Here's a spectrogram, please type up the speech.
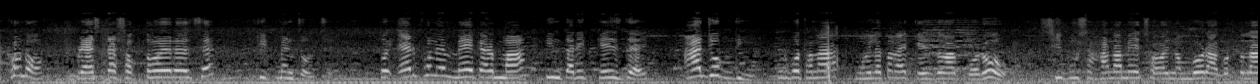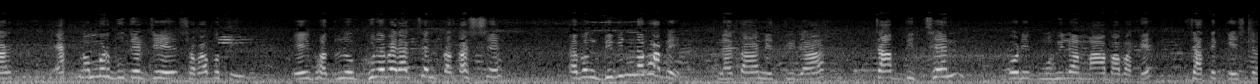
এখনও ব্রেস্টটা শক্ত হয়ে রয়েছে, ট্রিটমেন্ট চলছে। তো এর ফলে মেয়েটার মা তিন তারিখ কেস দেয়। আজ অবধি পূর্ব থানা, মহিলা থানায় কেস দেওয়ার পরও শিবু সাহা নামে ছয় নম্বর আগরতলার এক নম্বর বুথের যে সভাপতি এই ভদ্রলোক ঘুরে বেড়াচ্ছেন প্রকাশ্যে এবং বিভিন্নভাবে নেতা, নেত্রীরা চাপ দিচ্ছেন গরিব মহিলা মা বাবাকে যাতে কেসটা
